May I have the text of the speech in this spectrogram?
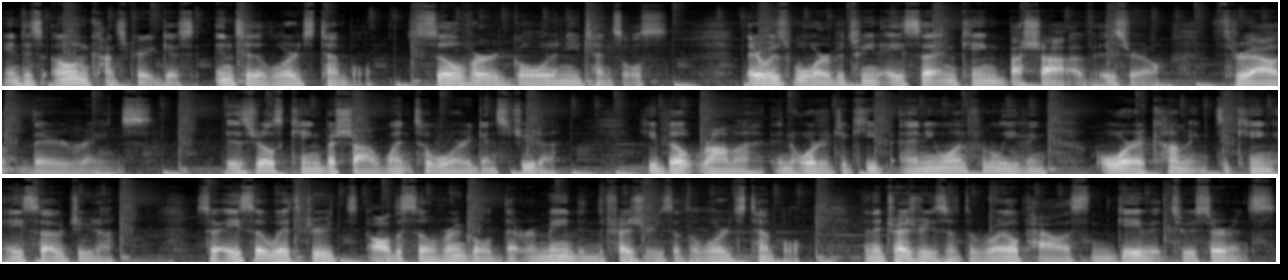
and his own consecrated gifts into the Lord's temple silver, gold, and utensils. There was war between Asa and King Baasha of Israel throughout their reigns. Israel's king Baasha went to war against Judah. He built Ramah in order to keep anyone from leaving or coming to King Asa of Judah. So Asa withdrew all the silver and gold that remained in the treasuries of the Lord's temple and the treasuries of the royal palace and gave it to his servants.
